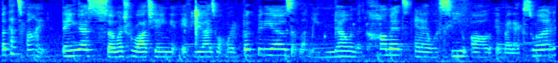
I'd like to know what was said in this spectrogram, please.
but that's fine. Thank you guys so much for watching. If you guys want more book videos, let me know in the comments, and I will see you all in my next one.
